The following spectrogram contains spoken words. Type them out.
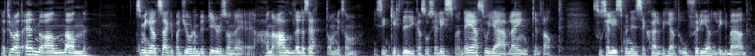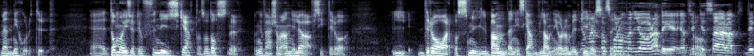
jag tror att en och annan som är helt säker på att Jordan B. Peterson är, han har alldeles rätt om liksom, i sin kritik av socialismen. Det är så jävla enkelt att socialismen i sig själv är helt oförenlig med människor, typ. Eh, de har ju suttit och fnyskrattat åt oss nu, ungefär som Annie Lööf sitter och drar på smilbanden i Skavlan i Jordan B. Peterson. Ja, men då får de väl göra det. Jag tycker ja. så här att det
